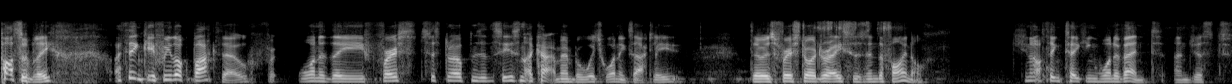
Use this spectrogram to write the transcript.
Possibly. I think if we look back, though, for one of the first system opens of the season, I can't remember which one exactly, there was first order aces in the final do you not think taking one event and just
